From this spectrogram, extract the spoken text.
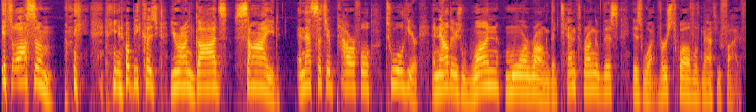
it's awesome, you know, because you're on God's side. And that's such a powerful tool here. And now there's one more rung. The tenth rung of this is what? Verse 12 of Matthew 5.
